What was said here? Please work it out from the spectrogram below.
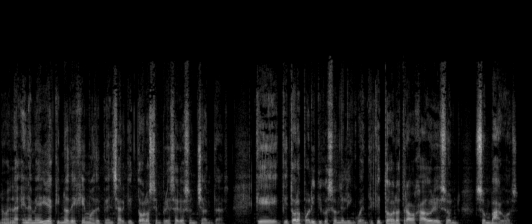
En, la, medida que no dejemos de pensar que todos los empresarios son chantas, que, todos los políticos son delincuentes, que todos los trabajadores son, son vagos,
